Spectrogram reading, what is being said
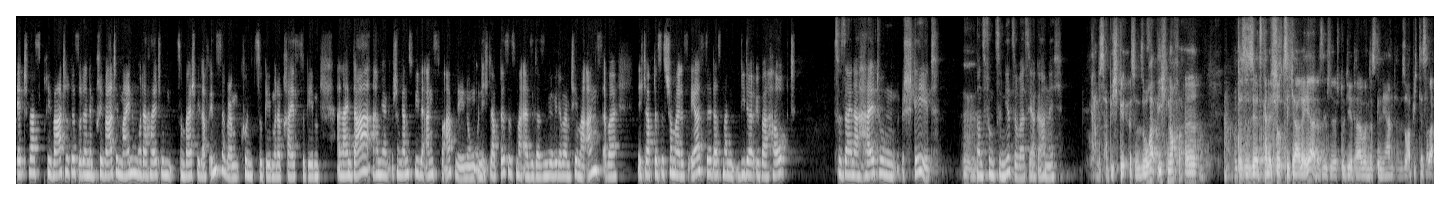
etwas Privateres oder eine private Meinung oder Haltung zum Beispiel auf Instagram kundzugeben oder preiszugeben. Allein da haben ja schon ganz viele Angst vor Ablehnung. Und ich glaube, das ist mal, also da sind wir wieder beim Thema Angst, aber ich glaube, das ist schon mal das Erste, dass man wieder überhaupt zu seiner Haltung steht. Mhm. Sonst funktioniert sowas ja gar nicht. Ja, das habe ich, also so habe ich noch äh und das ist jetzt keine 40 Jahre her, dass ich äh, studiert habe und das gelernt habe. So habe ich das aber,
